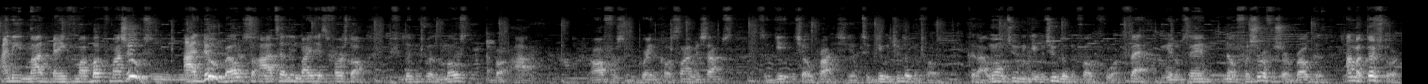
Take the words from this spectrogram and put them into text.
I need my bang for my buck for my shoes. I do, bro. So I tell anybody this first off. If you're looking for the most, bro, I offer some great consignment shops to get your price, you know, to get what you're looking for. Because I want you to get what you're looking for for a fact. You get what I'm saying? No, for sure, for sure, bro. Because I'm a thrift store.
